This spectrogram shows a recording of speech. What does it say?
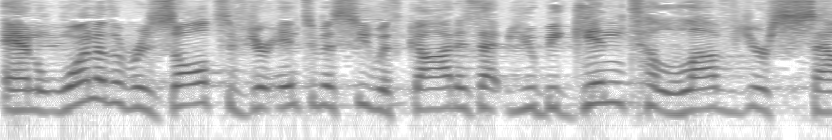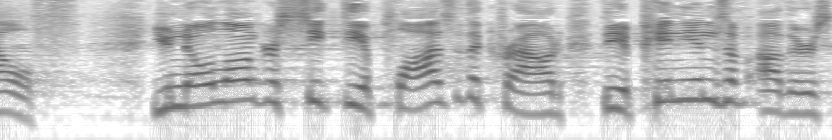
And one of the results of your intimacy with God is that you begin to love yourself. You no longer seek the applause of the crowd, the opinions of others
